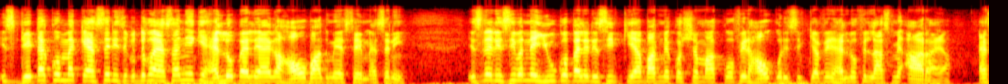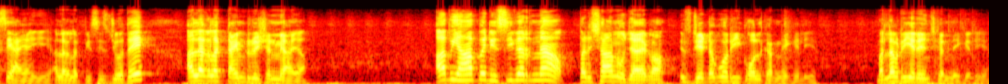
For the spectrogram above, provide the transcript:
इस डेटा को मैं कैसे रिसीव देखो, ऐसा नहीं है कि हेलो पहले आएगा हाउ बाद में सेम ऐसे नहीं। इसलिए रिसीवर ने यू को पहले रिसीव किया, बाद में क्वेश्चन मार्क को, फिर हाउ को रिसीव किया, फिर हेलो फिर लास्ट में आर आया। ऐसे आया ये अलग अलग पीसेस जो थे अलग अलग टाइम ड्यूरेशन में आया। अब यहाँ पे रिसीवर ना परेशान हो जाएगा इस डेटा को रिकॉल करने के लिए। मतलब रीअरेंज करने के लिए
